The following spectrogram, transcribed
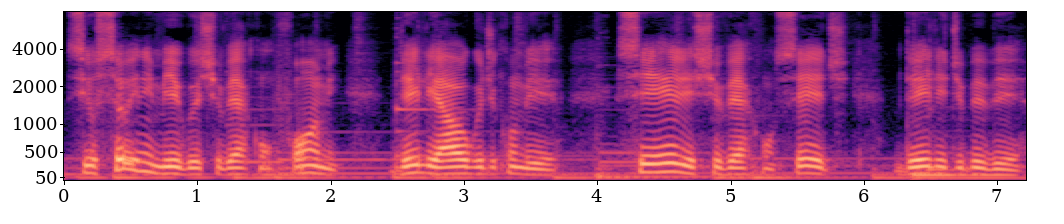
Se o seu inimigo estiver com fome, dê-lhe algo de comer. Se ele estiver com sede, dê-lhe de beber.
